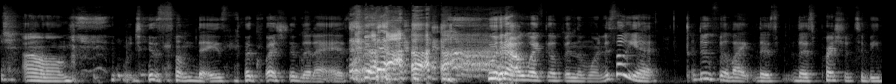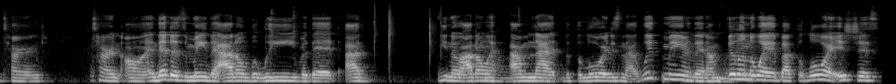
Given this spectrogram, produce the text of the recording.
Um, which is some days the question that I ask when I wake up in the morning. So yeah, I do feel like there's there's pressure to be turned turned on. And that doesn't mean that I don't believe or that I you know, I don't I'm not that the Lord is not with me or that I'm mm-hmm. feeling the way about the Lord. It's just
